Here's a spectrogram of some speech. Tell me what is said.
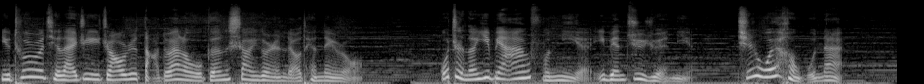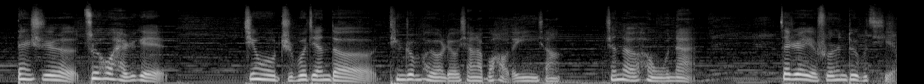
你突如其来这一招就打断了我跟上一个人聊天内容，我只能一边安抚你，一边拒绝你。其实我也很无奈，但是最后还是给。进入直播间的听众朋友留下了不好的印象，真的很无奈，在这也说声对不起。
